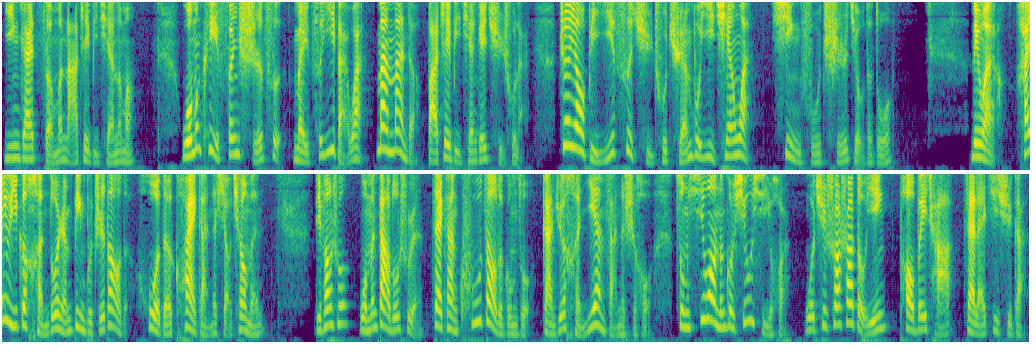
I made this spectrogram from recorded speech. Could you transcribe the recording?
应该怎么拿这笔钱了吗？我们可以分十次，每次一百万，慢慢的把这笔钱给取出来，这要比一次取出全部一千万幸福持久的多。另外啊，还有一个很多人并不知道的获得快感的小窍门，比方说，我们大多数人在干枯燥的工作，感觉很厌烦的时候，总希望能够休息一会儿，我去刷刷抖音，泡杯茶，再来继续干。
